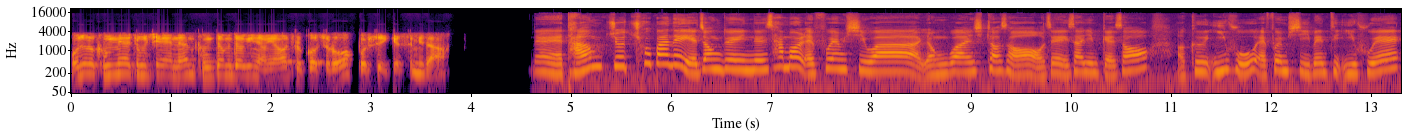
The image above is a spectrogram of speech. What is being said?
오늘 국내 증시에는 긍정적인 영향을 줄 것으로 볼 수 있겠습니다. 네, 다음 주 초반에 예정돼 있는 3월 FOMC와 연관시켜서 어제 이사님께서 어, 그 이후 FOMC 이벤트 이후에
